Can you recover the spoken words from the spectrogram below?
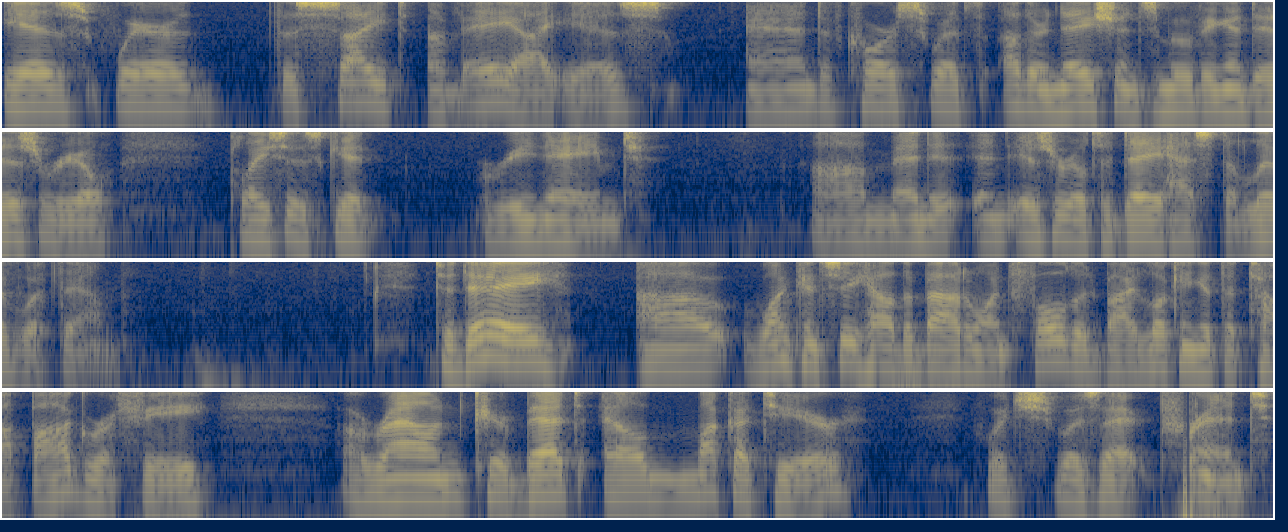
is where the site of Ai is. And of course, with other nations moving into Israel, places get renamed. Um, and, it, and Israel today has to live with them. Today, uh, one can see how the battle unfolded by looking at the topography around Khirbet el Makatir, which was that print.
